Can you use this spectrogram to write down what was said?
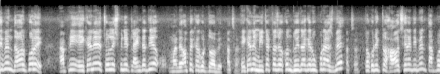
দিবেন দেওয়ার পরে আপনি এখানে চল্লিশ মিনিট লাইনটা দিয়ে মানে অপেক্ষা করতে হবে। আচ্ছা। এখানে মিটারটা যখন দুই দাগের উপরে আসবে আচ্ছা। তখন একটু হাওয়া ছেড়ে দিবেন তারপর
